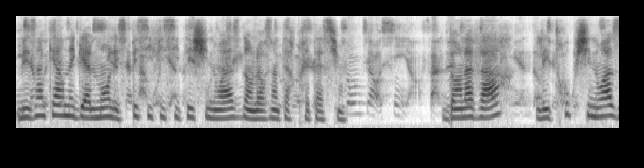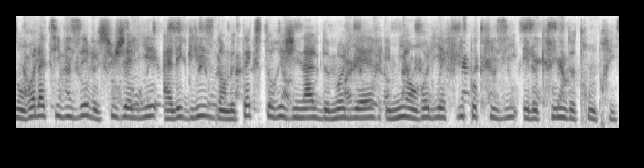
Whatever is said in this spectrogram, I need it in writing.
mais incarnent également les spécificités chinoises dans leurs interprétations. Dans l'Avare, les troupes chinoises ont relativisé le sujet lié à l'Église dans le texte original de Molière et mis en relief l'hypocrisie et le crime de tromperie.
